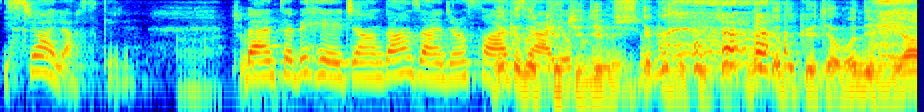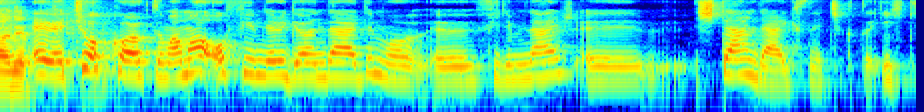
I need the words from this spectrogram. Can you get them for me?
İsrail askeri. Ben tabii heyecandan zannediyorum Ne Fatiha'yı kadar kötü değil mi? Ne kadar kötü. Ne kadar kötü ama değil mi? Yani Evet çok korktum ama o filmleri gönderdim. O e, filmler e, Stern dergisine çıktı ilk.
